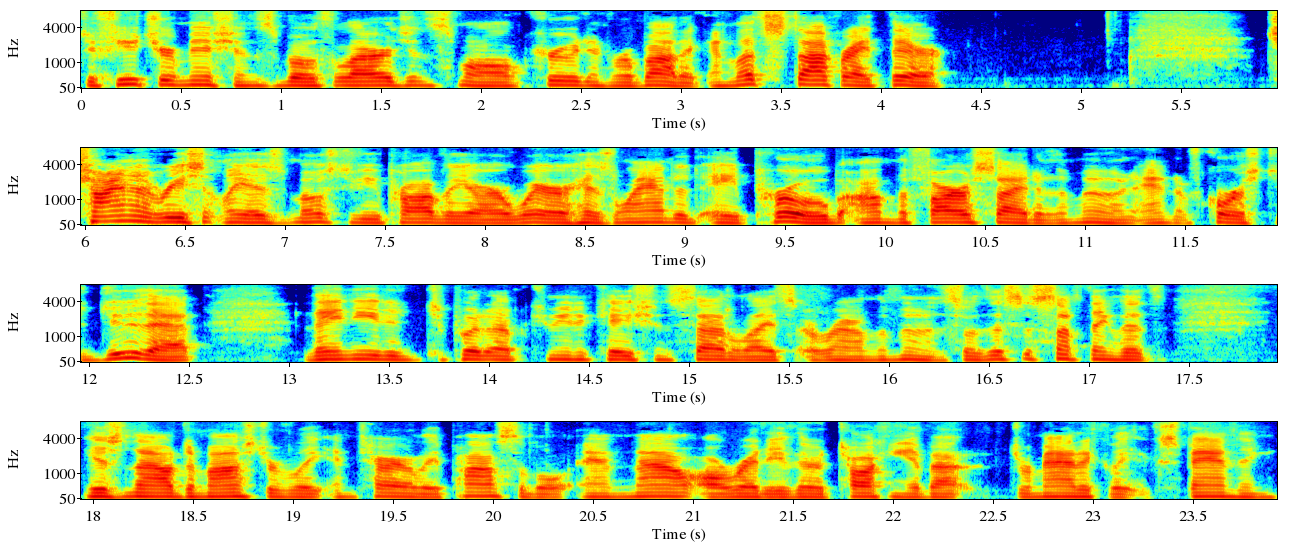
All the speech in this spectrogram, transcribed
to future missions, both large and small, crewed and robotic. And let's stop right there. China recently, as most of you probably are aware, has landed a probe on the far side of the moon. And of course, to do that, they needed to put up communication satellites around the moon. So this is something that is now demonstrably entirely possible. And now already they're talking about dramatically expanding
